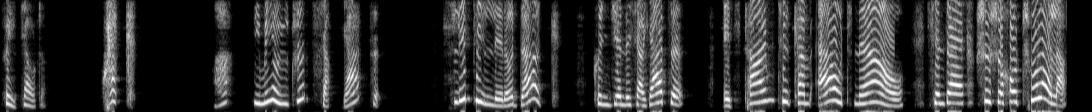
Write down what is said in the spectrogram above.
吠叫着。Quack，啊，里面有一只小鸭子。Sleepy little duck，困倦的小鸭子。It's time to come out now. 现在是时候出来了。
